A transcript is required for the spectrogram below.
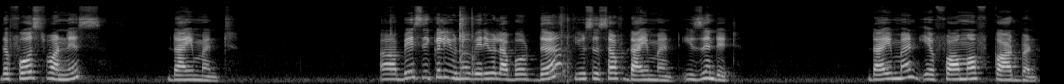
The first one is diamond. Uh, basically you know very well about the uses of diamond, isn't it? Diamond, a form of carbon,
